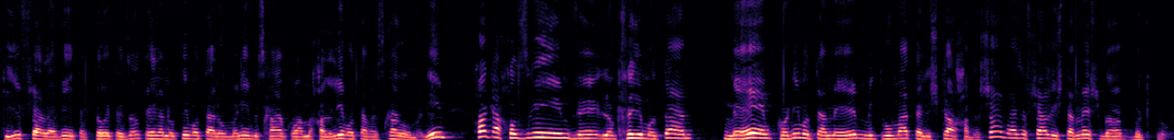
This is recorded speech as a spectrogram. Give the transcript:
כי אי אפשר להביא את הקטורת הזאת, אלא נותנים אותה לאומנים בשכרם, כלומר מחללים אותם על שכר האומנים, אחר כך חוזרים ולוקחים אותם מהם, קונים אותם מהם מתרומת הלשכה החדשה, ואז אפשר להשתמש בה בקטורת.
